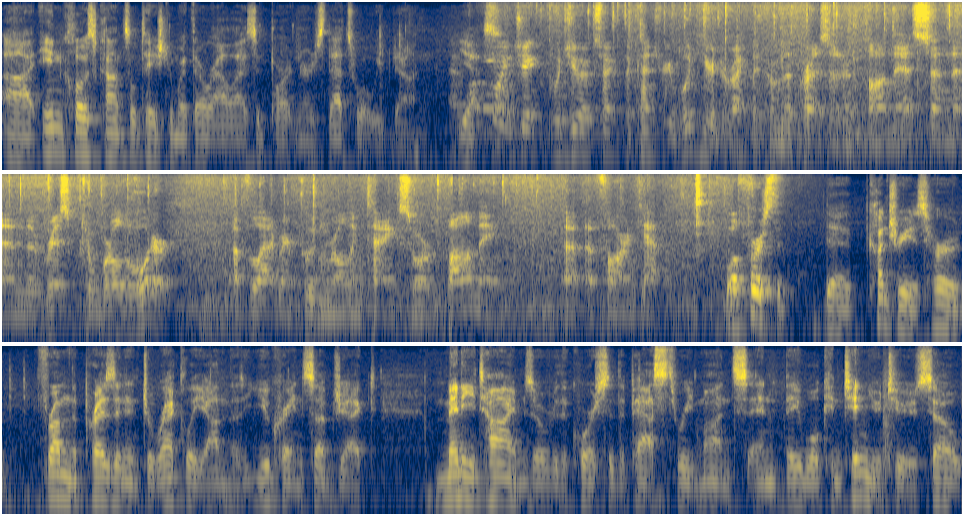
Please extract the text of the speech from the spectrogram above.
uh, in close consultation with our allies and partners. That's what we've done. At yes. what point, Jake, would you expect the country would hear directly from the President on this and, and the risk to world order of Vladimir Putin rolling tanks or bombing a, a foreign capital? Well, first, the, the country has heard from the President directly on the Ukraine subject many times over the course of the past three months, and they will continue to. So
